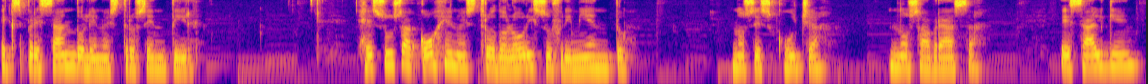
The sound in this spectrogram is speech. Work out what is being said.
expresándole nuestro sentir. Jesús acoge nuestro dolor y sufrimiento, nos escucha, nos abraza, es alguien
